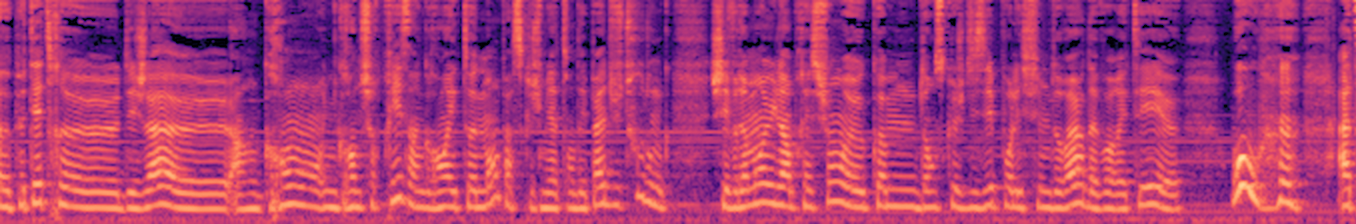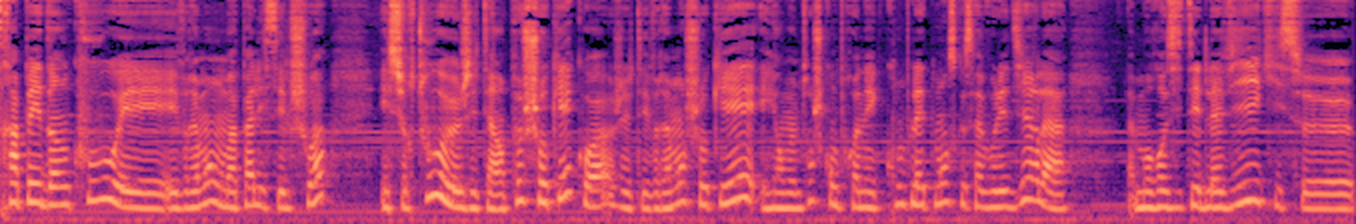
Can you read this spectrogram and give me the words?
Euh, peut-être euh, déjà euh, un grand, une grande surprise, un grand étonnement parce que je m'y attendais pas du tout. Donc j'ai vraiment eu l'impression, comme dans ce que je disais pour les films d'horreur, d'avoir été wouh attrapée d'un coup et, et, vraiment on m'a pas laissé le choix. Et surtout j'étais un peu choquée quoi. J'étais vraiment choquée et en même temps je comprenais complètement ce que ça voulait dire la morosité de la vie qui se,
